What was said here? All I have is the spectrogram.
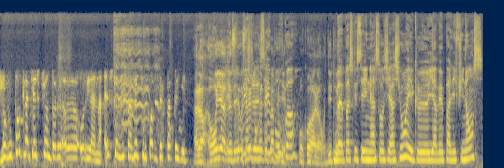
Je vous pose la question, de, euh, Oriana. Est-ce que vous savez pourquoi vous n'êtes pas payé? Alors, Oriane, Eh ben que vous oui, savez pourquoi vous sais n'êtes pas payé? pourquoi. Alors? Dites-nous. Ben, parce que c'est une association et qu'il n'y avait pas les finances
